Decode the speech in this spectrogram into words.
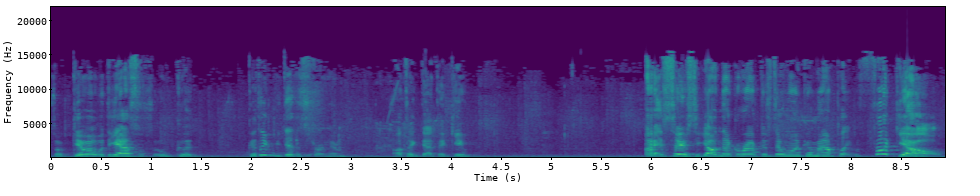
So give up with the assholes. Ooh, good. Good thing we did destroy him. I'll take that, thank you. Alright, seriously, y'all Necroraptors don't want to come out and play? Fuck y'all!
